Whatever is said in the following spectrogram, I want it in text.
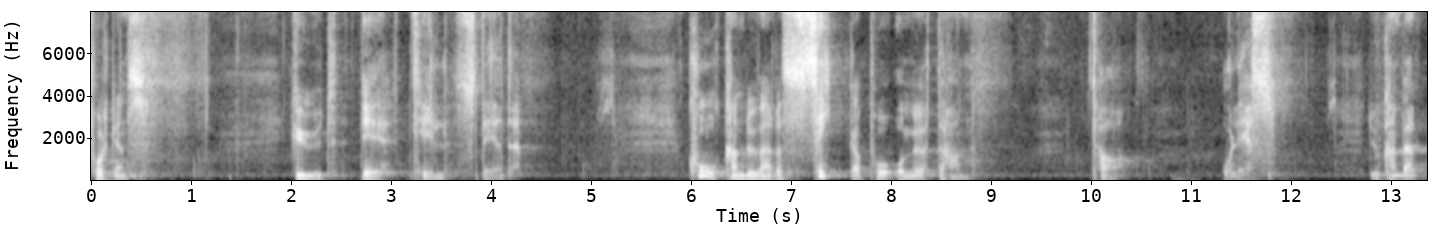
Folkens, Gud er til stede. Hvor kan du være sikker på å møte Han? Ta og les. Du kan være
